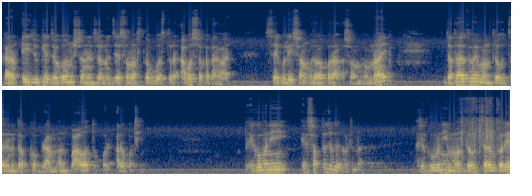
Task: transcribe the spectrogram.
কারণ এই যুগে যজ্ঞ অনুষ্ঠানের জন্য যে সমস্ত বস্তুর আবশ্যকতা হয়, সেগুলি সংগ্রহ করা সম্ভব নয়। যথাযথভাবে মন্ত্র উচ্চারণে দক্ষ ব্রাহ্মণ পাওয়া তো ক- আরও কঠিন। ভৃগুমণি এর সত্যযুগের ঘটনা। ভৃগুমণি মন্ত্র উচ্চারণ করে,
